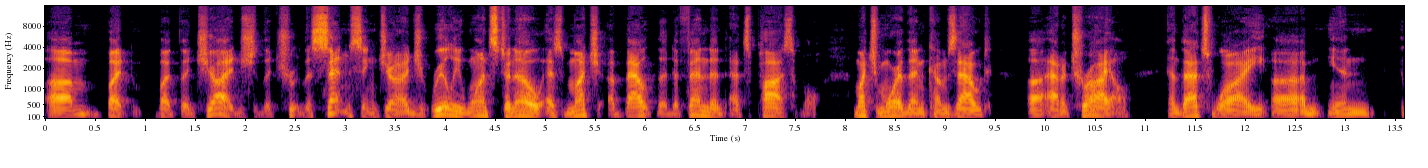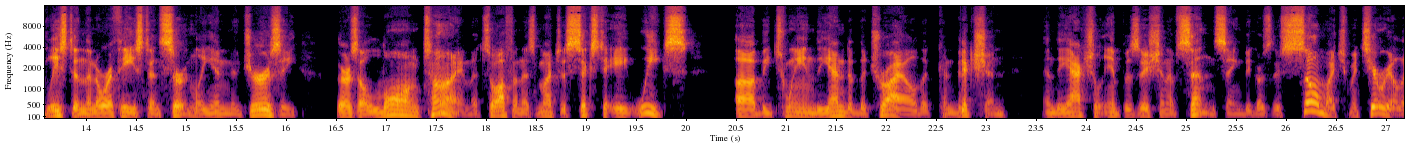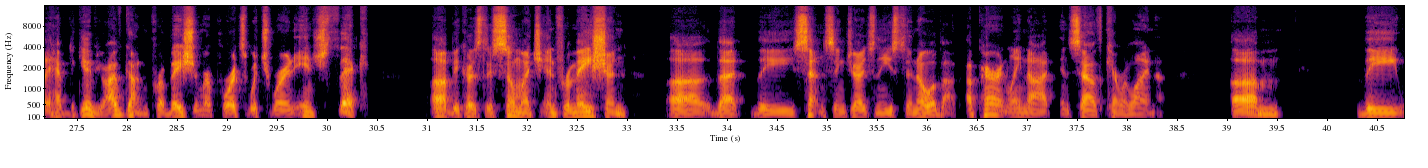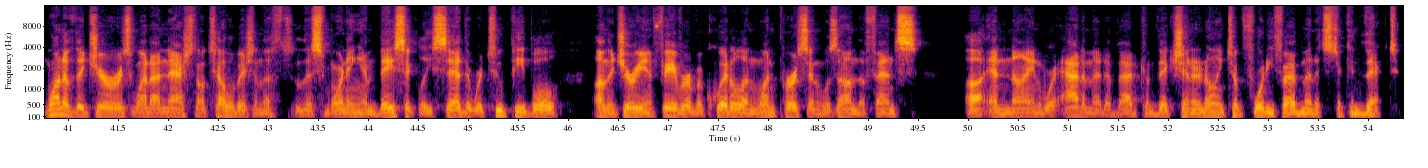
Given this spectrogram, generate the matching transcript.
Um, but but the judge, the tr- the sentencing judge, really wants to know as much about the defendant as possible, much more than comes out uh, at a trial, and that's why um, in at least in the Northeast and certainly in New Jersey, there's a long time. It's often as much as six to eight weeks uh, between the end of the trial, the conviction, and the actual imposition of sentencing because there's so much material they have to give you. I've gotten probation reports which were an inch thick uh, because there's so much information uh, that the sentencing judge needs to know about. Apparently, not in South Carolina. Um, the one of the jurors went on national television this, this morning and basically said there were two people on the jury in favor of acquittal and one person was on the fence uh, and nine were adamant about conviction. It only took 45 minutes to convict.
